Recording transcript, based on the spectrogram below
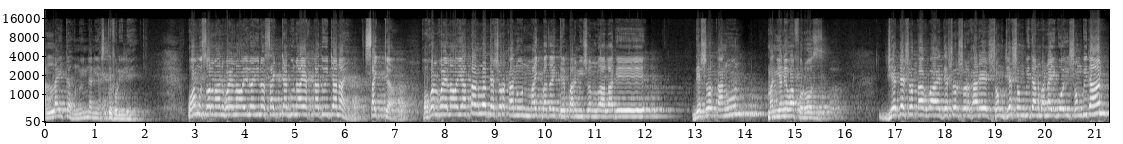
আল্লাহ ইতা হুনুইন না নিয়ে আসতে পড়িলে ও মুসলমান হইল হইল ইনো চারটা গুণা, একটা দুইটা নাই, চারটা। সকল হইল ইয়া তাগল দেশের কানুন, মাইক বাজাইতে পারমিশন লওয়া লাগে। দেশের কানুন মানিয়া নেওয়া ফরজ। যে দেশ থাকবা দেশের সরকারের সং- যে সংবিধান বানাইব এই সংবিধান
